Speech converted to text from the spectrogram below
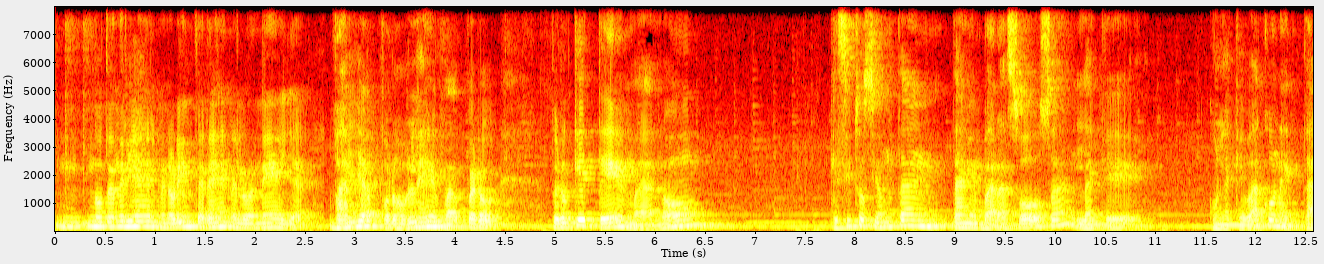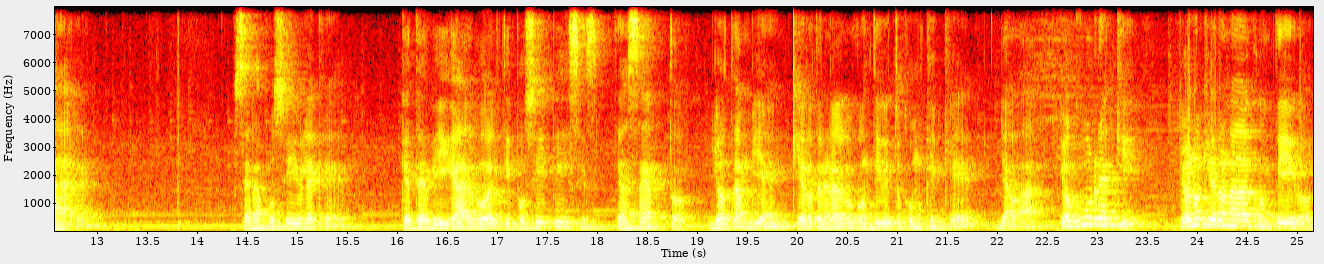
no tendrías el menor interés en él o en ella. Vaya problema, pero, pero qué tema, ¿no? Qué situación tan, tan embarazosa la que, con la que va a conectar. ¿Será posible que, que te diga algo del tipo, sí, Pisces, te acepto, yo también quiero tener algo contigo y tú como que, ¿qué? Ya va, ¿qué ocurre aquí? Yo no quiero nada contigo.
